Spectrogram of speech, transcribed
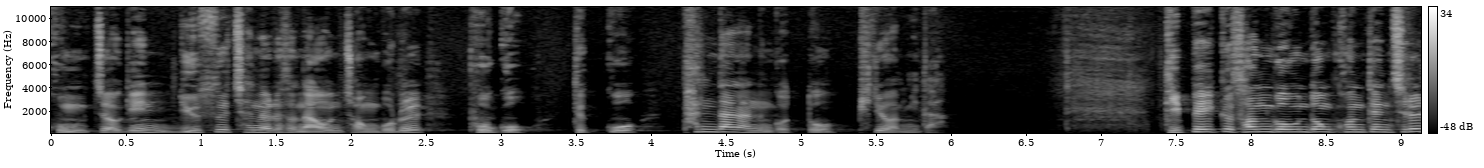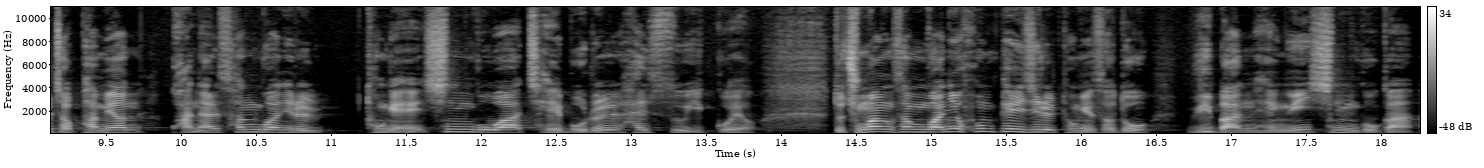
공적인 뉴스 채널에서 나온 정보를 보고 듣고 판단하는 것도 필요합니다. 딥페이크 선거운동 콘텐츠를 접하면 관할 선관위를 통해 신고와 제보를 할 수 있고요. 또 중앙선관위 홈페이지를 통해서도 위반 행위 신고가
